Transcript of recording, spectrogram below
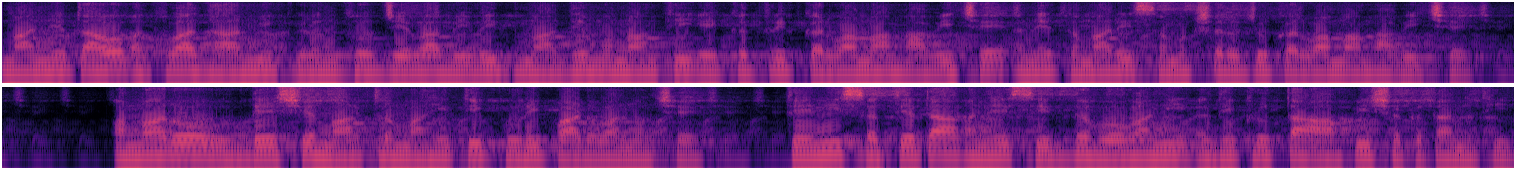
માન્યતાઓ અથવા ધાર્મિક ગ્રંથો જેવા વિવિધ માધ્યમોમાંથી એકત્રિત કરવામાં આવી છે અને તમારી સમક્ષ રજૂ કરવામાં આવી છે. અમારો ઉદ્દેશ્ય માત્ર માહિતી પૂરી પાડવાનો છે. તેની સત્યતા અને સિદ્ધ હોવાની અધિકૃતતા આપી શકતા નથી.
